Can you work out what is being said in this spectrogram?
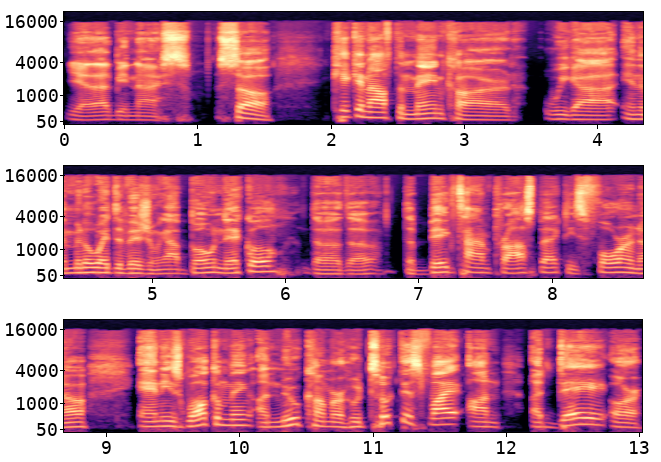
Yeah, that'd be nice. So, kicking off the main card, we got in the middleweight division, we got Bo Nickal, the the the big time prospect. He's 4 and 0 and he's welcoming a newcomer who took this fight on a day or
